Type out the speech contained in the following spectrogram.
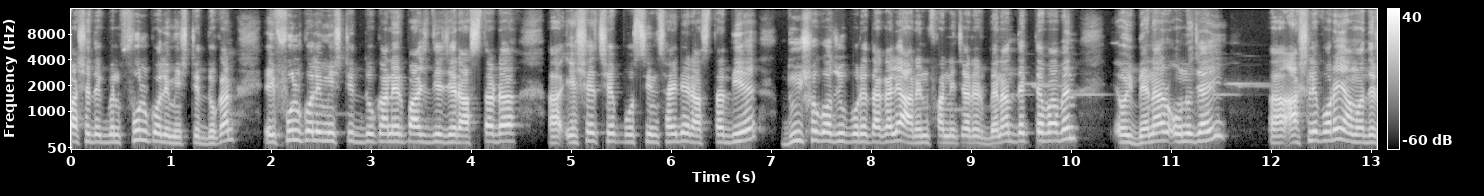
পাশে দেখবেন ফুলকলি মিষ্টির দোকান। এই ফুলকলি মিষ্টির দোকানের পাশ দিয়ে যে রাস্তাটা এসেছে পশ্চিম সাইডে, রাস্তা দিয়ে দুইশো গজ উপরে তাকালে আর এন ফার্নিচারের ব্যানার দেখতে পাবেন। ওই ব্যানার অনুযায়ী আসলে পরেই আমাদের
